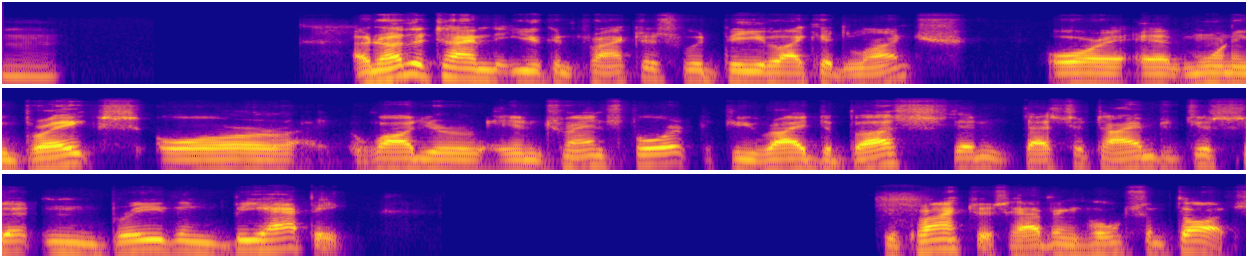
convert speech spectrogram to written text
Mm. Another time that you can practice would be like at lunch or at morning breaks or while you're in transport. If you ride the bus, then that's the time to just sit and breathe and be happy. To practice having wholesome thoughts.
